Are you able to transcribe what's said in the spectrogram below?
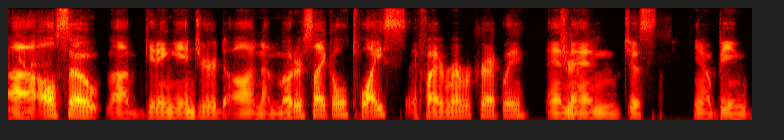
uh, also um, getting injured on a motorcycle twice, if I remember correctly, and True. then just you know being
